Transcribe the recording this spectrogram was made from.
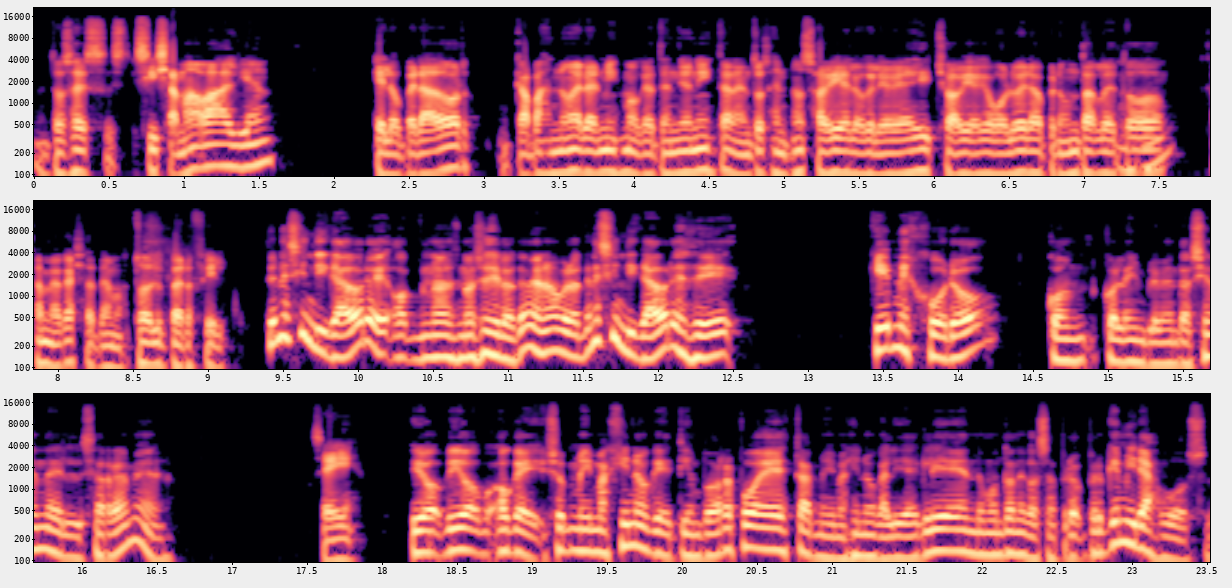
Entonces, si llamaba a alguien, el operador capaz no era el mismo que atendió en Instagram, entonces no sabía lo que le había dicho, había que volver a preguntarle todo. En cambio, acá ya tenemos todo el perfil. ¿Tenés indicadores, o no, no sé si lo tenés, ¿no? Pero ¿tenés indicadores de qué mejoró con, con la implementación del CRM? Sí, Digo, digo, ok, yo me imagino que tiempo de respuesta, me imagino calidad de cliente, un montón de cosas, pero, pero ¿qué mirás vos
